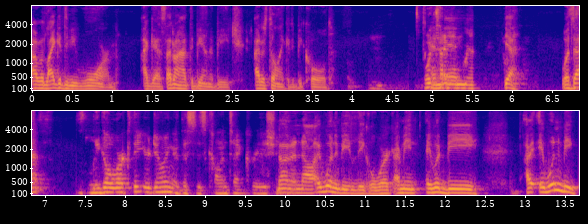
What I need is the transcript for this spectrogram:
I would like it to be warm. I guess I don't have to be on a beach. I just don't like it to be cold. What and type then, of yeah, what's that? is legal work that you're doing, or this is content creation? No, no, no. It wouldn't be legal work. I mean, it would be. I, it wouldn't be.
